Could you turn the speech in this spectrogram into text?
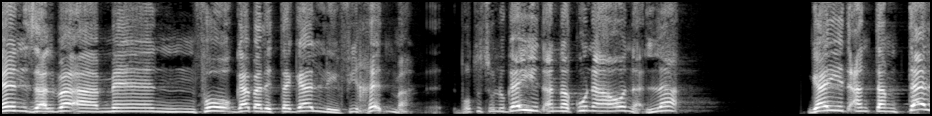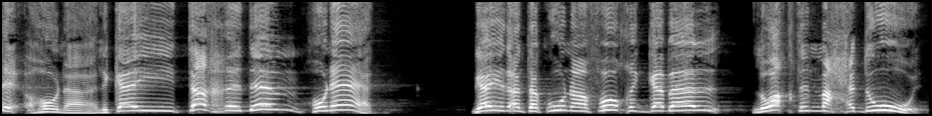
انزل بقى من فوق جبل التجلي في خدمة. بطرس يقول له جيد أن نكون هنا. لا. جيد أن تمتلئ هنا لكي تخدم هناك. جيد أن تكون فوق الجبل لوقت محدود.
